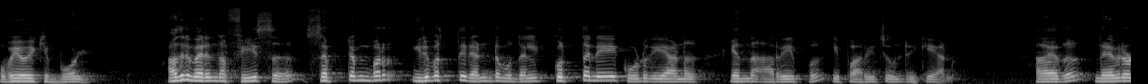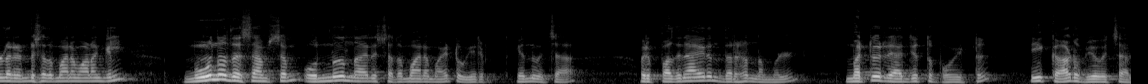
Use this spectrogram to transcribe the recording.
ഉപയോഗിക്കുമ്പോൾ അതിന് വരുന്ന ഫീസ് സെപ്റ്റംബർ ഇരുപത്തിരണ്ട് മുതൽ കുത്തനെ കൂടുകയാണ് എന്ന അറിയിപ്പ് ഇപ്പോൾ അറിയിച്ചുകൊണ്ടിരിക്കുകയാണ്. അതായത് നിലവിലുള്ള രണ്ട് ശതമാനമാണെങ്കിൽ മൂന്ന് ദശാംശം ഒന്ന് നാല് ശതമാനമായിട്ട് ഉയരും എന്ന് വെച്ചാൽ ഒരു പതിനായിരം ദർഹം നമ്മൾ മറ്റൊരു രാജ്യത്ത് പോയിട്ട് ഈ കാർഡ് ഉപയോഗിച്ചാൽ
